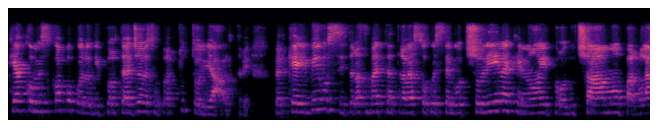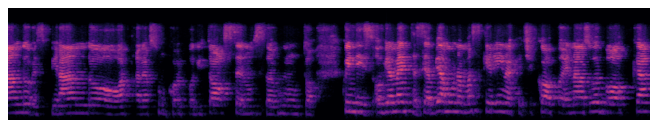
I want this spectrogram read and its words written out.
che ha come scopo quello di proteggere soprattutto gli altri, perché il virus si trasmette attraverso queste goccioline che noi produciamo parlando, respirando o attraverso un colpo di tosse, un starnuto. Quindi ovviamente se abbiamo una mascherina che ci copre naso e bocca,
